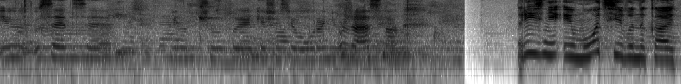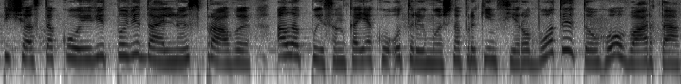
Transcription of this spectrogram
і все це я чувствую, як я щось його уроню. Ужасно. Різні емоції виникають під час такої відповідальної справи, але писанка, яку отримуєш наприкінці роботи, того варта.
